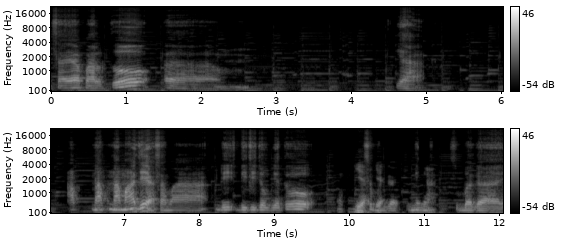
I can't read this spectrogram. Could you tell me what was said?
saya Falco. Em, ya na- nama aja ya sama di di Jogja itu Iya, iya. sebagai ini ya sebagai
